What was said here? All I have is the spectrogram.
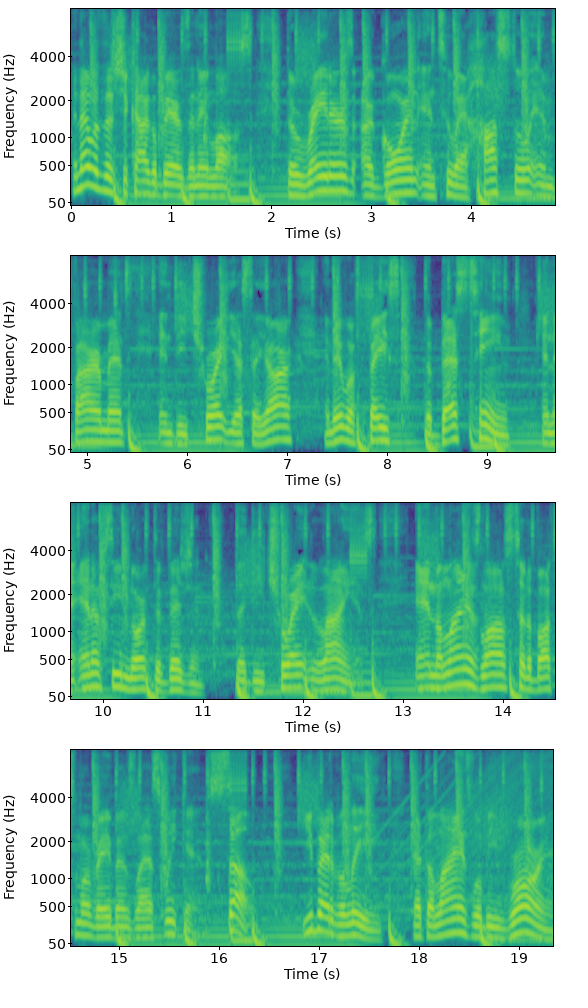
and that was the Chicago Bears, and they lost. The Raiders are going into a hostile environment in Detroit. Yes, they are, and they will face the best team in the NFC North Division, the Detroit Lions. And the Lions lost to the Baltimore Ravens last weekend. So, you better believe that the Lions will be roaring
